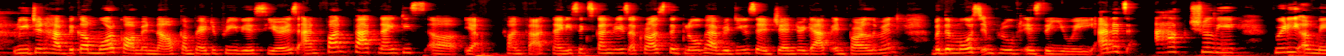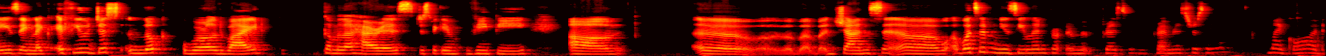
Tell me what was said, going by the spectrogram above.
region have become more common now compared to previous years. And fun fact: 90, uh, yeah, fun fact: 96 countries across the globe have reduced their gender gap in parliament, but the most improved is the UAE, and it's actually pretty amazing. Like if you just look worldwide, Kamala Harris just became VP. Um, uh, Jansen, uh, what's the New Zealand president, prime minister's name? Oh my god.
